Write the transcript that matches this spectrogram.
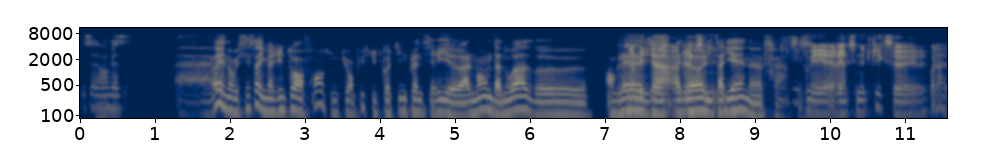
Les séries anglaises. euh, ouais, non, mais c'est ça. Imagine-toi en France où tu en plus tu te cotines plein de séries euh, allemandes, danoises, euh, Non, anglaises, mais il y a- espagnoles, bien que- italiennes. euh, Enfin, mais rien que sur Netflix, euh, voilà,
